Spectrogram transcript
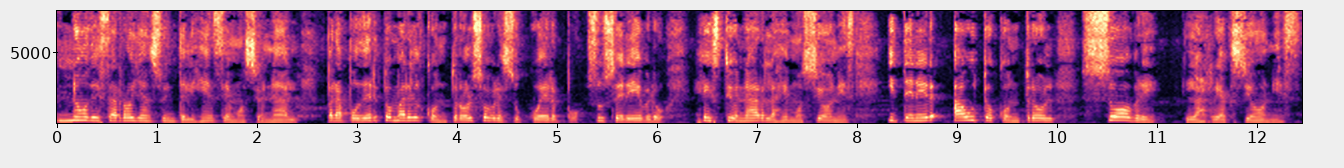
no desarrollan su inteligencia emocional para poder tomar el control sobre su cuerpo, su cerebro, gestionar las emociones y tener autocontrol sobre las reacciones.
